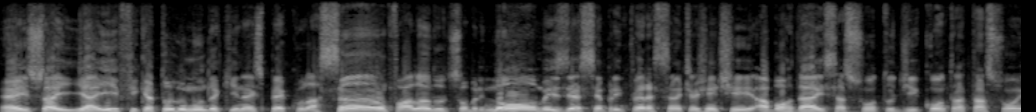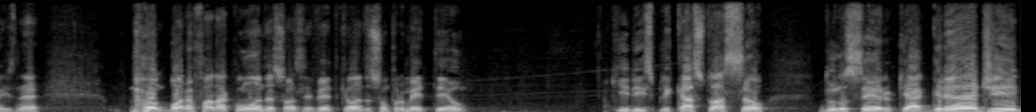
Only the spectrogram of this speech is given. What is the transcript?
É isso aí. E aí fica todo mundo aqui na especulação, falando sobre nomes, e é sempre interessante a gente abordar esse assunto de contratações, né? Bora falar com o Anderson Azevedo, que o Anderson prometeu que iria explicar a situação do Luceiro, que é a grande,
